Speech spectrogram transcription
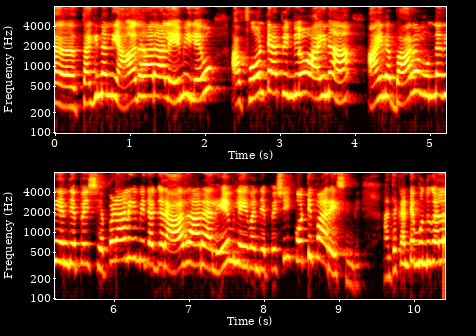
త తగినన్ని ఆధారాలు ఏమీ లేవు. ఆ ఫోన్ ట్యాపింగ్లో ఆయన ఆయన భాగం ఉన్నది అని చెప్పేసి చెప్పడానికి మీ దగ్గర ఆధారాలు ఏం లేవని చెప్పేసి కొట్టిపారేసింది. అంతకంటే ముందుగాల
